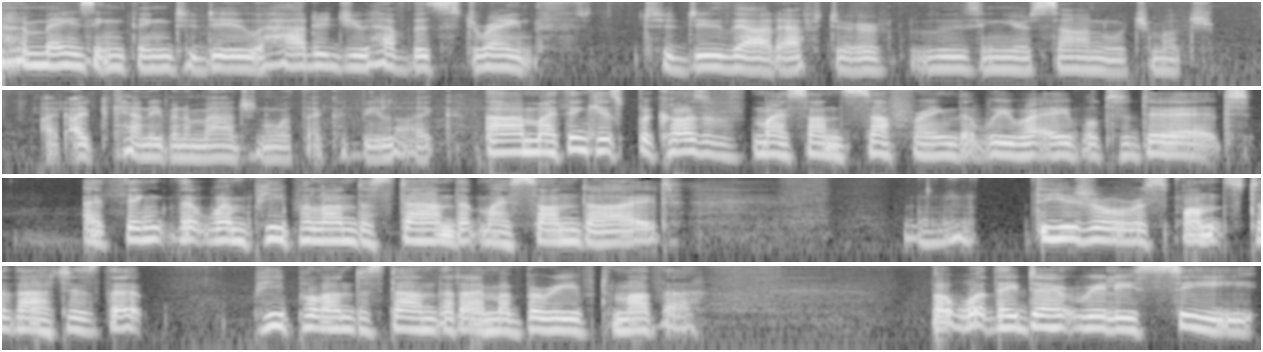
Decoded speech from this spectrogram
amazing thing to do. How did you have the strength to do that after losing your son, which much I, I can't even imagine what that could be like. Um, I think it's because of my son's suffering that we were able to do it. I think that when people understand that my son died, the usual response to that is that people understand that I'm a bereaved mother. But what they don't really see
